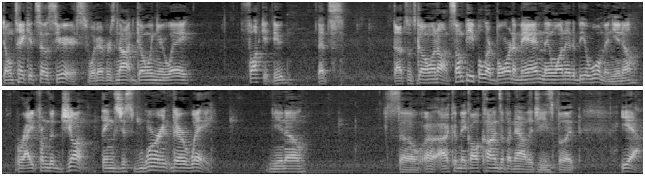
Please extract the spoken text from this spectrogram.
don't take it so serious. Whatever's not going your way, fuck it, dude. That's that's what's going on. Some people are born a man, they wanted to be a woman, you know? Right from the jump, things just weren't their way, you know? So uh, I could make all kinds of analogies, but yeah,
